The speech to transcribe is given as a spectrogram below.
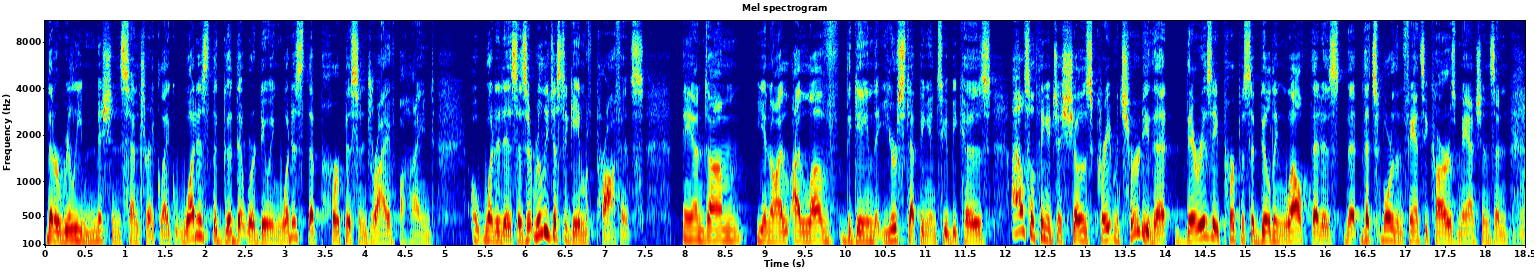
that are really mission centric. Like, what is the good that we're doing? What is the purpose and drive behind what it is? Is it really just a game of profits? And um, you know, I, I, love the game that you're stepping into because I also think it just shows great maturity that there is a purpose of building wealth that is that, that's more than fancy cars, mansions, and, mm-hmm.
